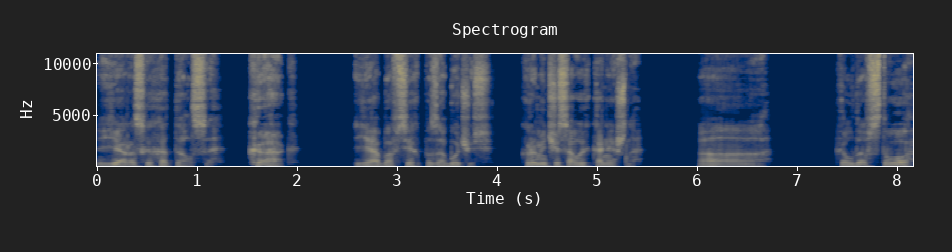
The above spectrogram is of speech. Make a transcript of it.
Я расхохотался. «Как?» «Я обо всех позабочусь. Кроме часовых, конечно». А, -а, а Колдовство.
